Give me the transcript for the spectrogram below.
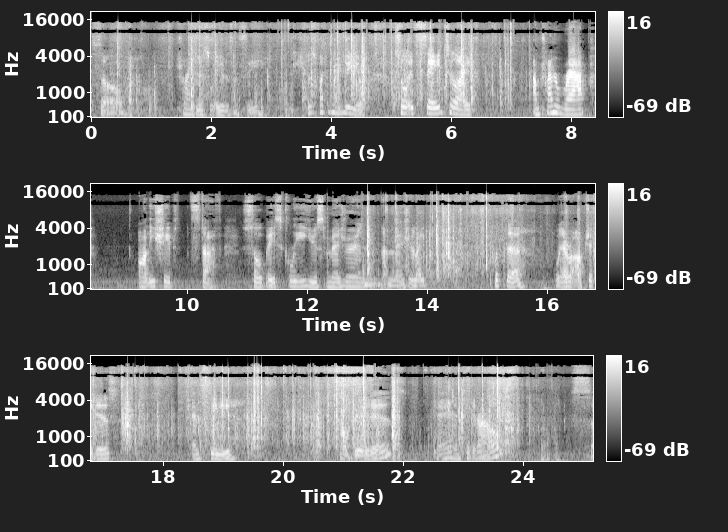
So, try and do this with Ava and see. Just watching my video. So it's say to like, I'm trying to wrap all these shaped stuff so basically you just measure and not measure like put the whatever object it is and see how big it is. Okay and then take it out. So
